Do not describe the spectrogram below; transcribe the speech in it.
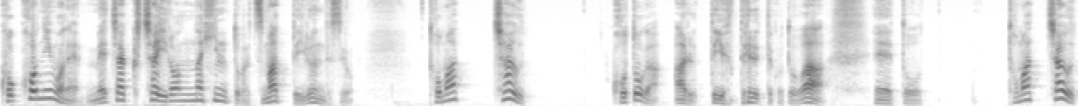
ここにもね、めちゃくちゃいろんなヒントが詰まっているんですよ。止まっちゃうっことがあるって言ってるってことは、えっ、ー、と、止まっちゃう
